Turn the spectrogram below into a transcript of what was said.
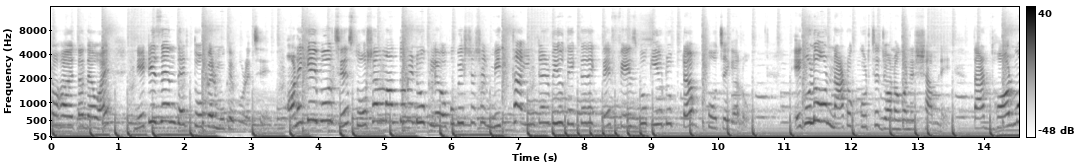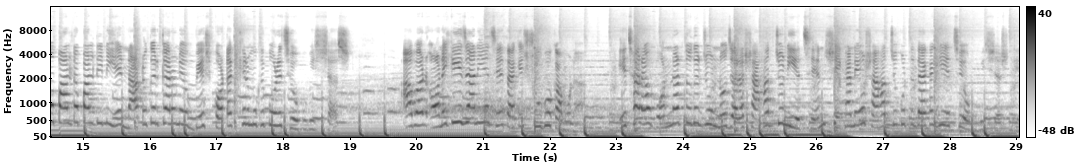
সহায়তা দেওয়ায় নেটিজেনদের তোপের মুখে পড়েছে। অনেকেই বলছে, সোশ্যাল মাধ্যমে ঢুকলে অপবিশ্বাসের মিথ্যা ইন্টারভিউ দেখতে দেখতে ফেসবুক, ইউটিউবটা পচে গেল। এগুলো নাটক করছে জনগণের সামনে। তার ধর্ম পাল্টাপাল্টি নিয়ে নাটকের কারণেও বেশ কটাক্ষের মুখে পড়েছে অপবিশ্বাস আবার অনেকেই জানিয়েছে তাকে শুভ কামনা এছাড়াও বন্যার্থদের জন্য যারা সাহায্য নিয়েছেন, সেখানেও সাহায্য করতে দেখা গিয়েছে অপু বিশ্বাসকে।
